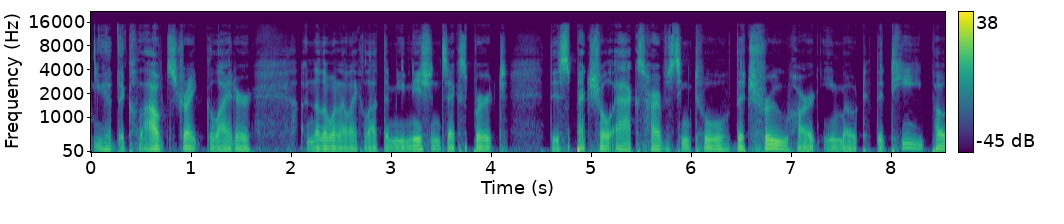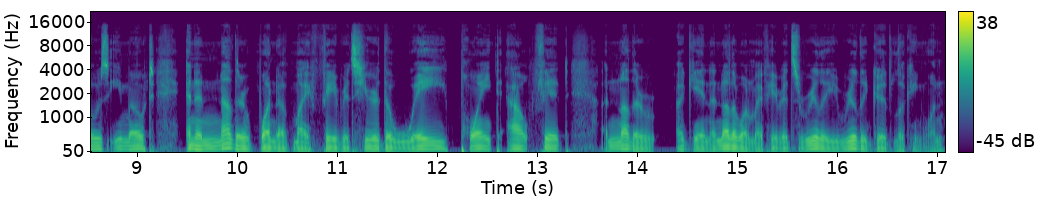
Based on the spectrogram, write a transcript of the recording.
You have the Cloud Strike glider, another one I like a lot, the Munitions Expert, the Spectral Axe harvesting tool, the True Heart emote, the T Pose emote, and another one of my favorites here, the Waypoint outfit. Another, again, another one of my favorites. Really, really good looking one.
